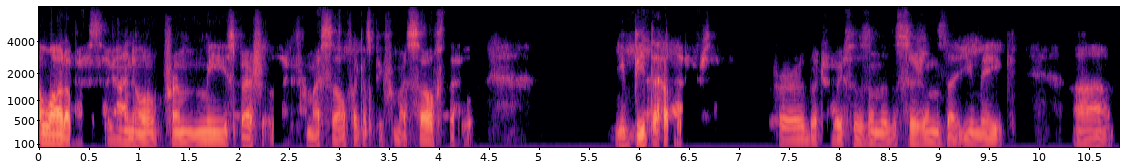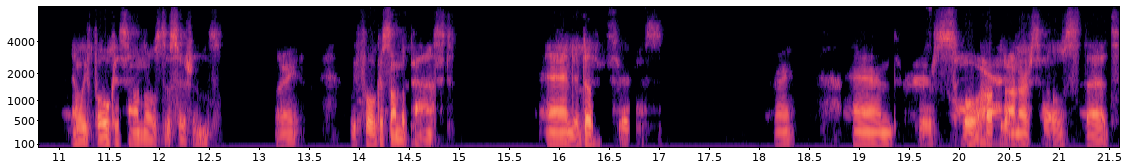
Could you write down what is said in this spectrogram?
a lot of us, like I know from me, especially like for myself, I can speak for myself that you beat the hell out of yourself for the choices and the decisions that you make, uh, and we focus on those decisions, right? We focus on the past, and it doesn't serve us, right? And we're so hard on ourselves that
